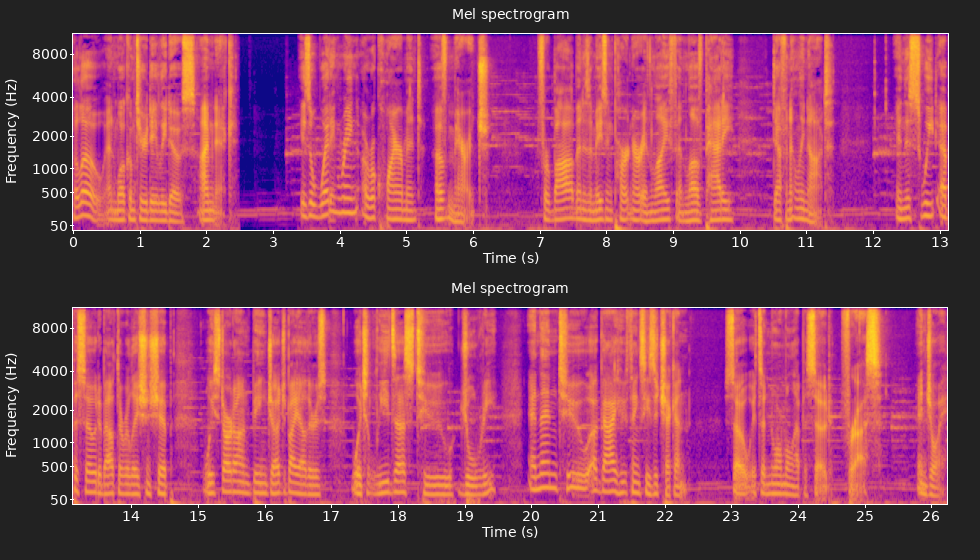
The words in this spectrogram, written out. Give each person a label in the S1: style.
S1: Hello, and welcome to your daily dose. I'm Nick. Is a wedding ring a requirement of marriage? For Bob and his amazing partner in life and love, Patty, definitely not. In this sweet episode about their relationship, we start on being judged by others, which leads us to jewelry, and then to a guy who thinks he's a chicken. So it's a normal episode for us. Enjoy.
